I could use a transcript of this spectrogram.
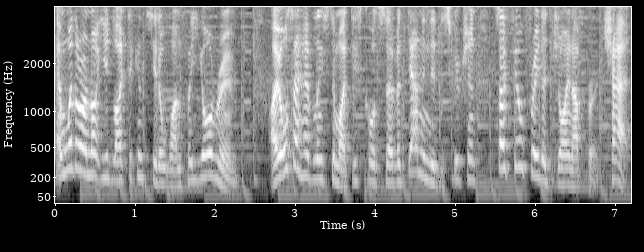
and whether or not you'd like to consider one for your room. I also have links to my Discord server down in the description, so feel free to join up for a chat.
